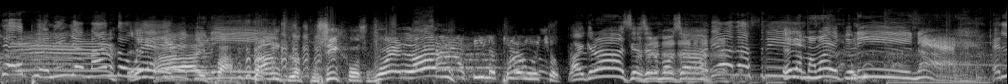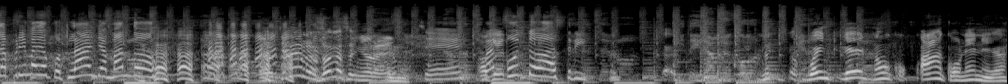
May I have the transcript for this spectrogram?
tía de Piolín llamando, güey. Ay, papantla, tus hijos vuelan. Ah, sí, lo quiero mucho. Ay, gracias, hermosa. Adiós, Astrid. Es la mamá de Piolín. Es la prima de Ocotlán llamando. Pero tiene razón la señora, ¿eh? Sí. Ok. Buen punto, Astrid. Buen, ¿qué? No, con- ah, con N, ya.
